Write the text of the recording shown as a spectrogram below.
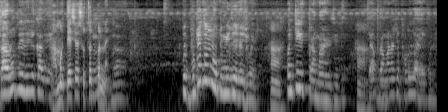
दारूच लिहिलेली काव्य आहे हा मग त्याशिवाय सुचत पण नाही. तो बुटेतच नव्हतो मी लिहिल्याशिवाय. हां. पण ती प्रमाणात येते हां. त्या प्रमाणाच्या पुढे जायचं नाही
